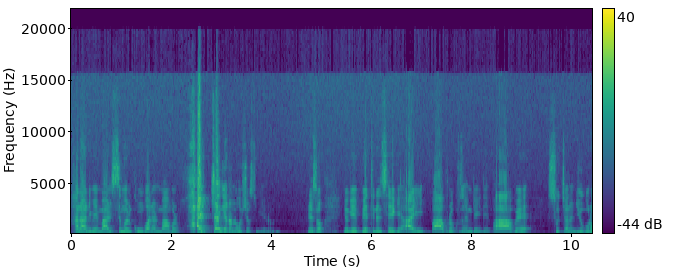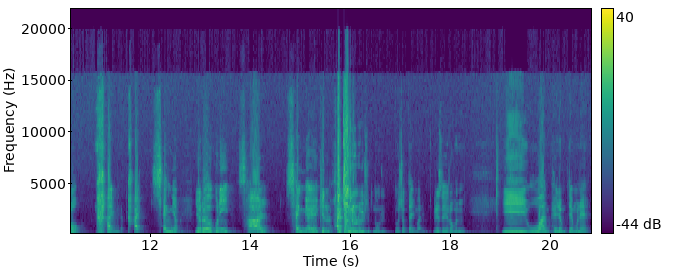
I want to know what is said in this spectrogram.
하나님의 말씀을 공부하는 마음을 활짝 열어놓으셨습니다, 여러분. 그래서 여기에 베트는 세개 아이 밥으로 구성되어 있는데 밥의 숫자는 6으로 카입니다. 카이 생명. 여러분이 살 생명의 길을 활짝 열어놓으셨다 이 말입니다. 그래서 여러분 이 우한 폐렴 때문에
